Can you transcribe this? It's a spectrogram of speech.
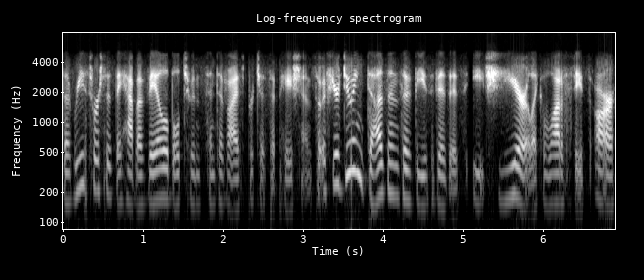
the resources they have available to incentivize participation. So, if you're doing dozens of these visits each year, like a lot of states are,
